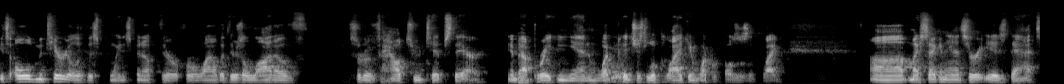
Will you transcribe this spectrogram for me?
it's old material at this point. It's been up there for a while, but there's a lot of sort of how-to tips there about breaking in and what pitches look like and what proposals look like. Uh, my second answer is that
